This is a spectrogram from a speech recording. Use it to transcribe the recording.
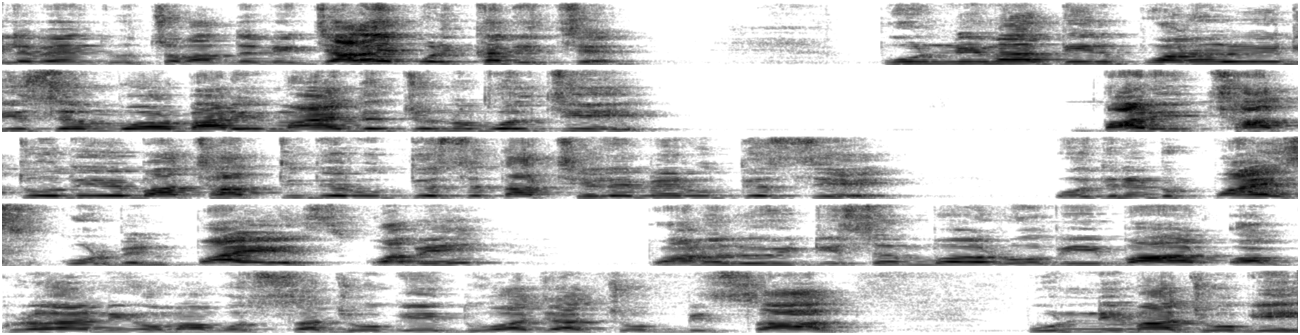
eleven উচ্চ মাধ্যমিক, যারাই পরীক্ষা দিচ্ছেন পূর্ণিমার দিন পনেরোই ডিসেম্বর বাড়ির মায়েদের জন্য বলছি। বাড়ির ছাত্রদের বা ছাত্রীদের উদ্দেশ্যে, তার ছেলে মেয়ের উদ্দেশ্যে ওই দিন একটু পায়েস করবেন। পায়েস কবে? পনেরোই ডিসেম্বর, রবিবার, অগ্রহায়ণী অমাবস্যা যোগে দু হাজার চব্বিশ সাল, পূর্ণিমা যোগে।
